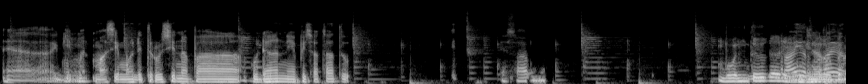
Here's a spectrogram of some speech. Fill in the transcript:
Ya gimana? Masih mau diterusin apa udah nih episode 1? Ya sama. Buntu kali. Terakhir, lu- terakhir.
